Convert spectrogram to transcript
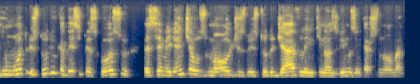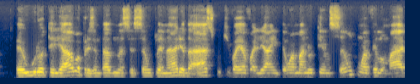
E um outro estudo em cabeça e pescoço, semelhante aos moldes do estudo de Avelin que nós vimos em carcinoma urotelial, apresentado na sessão plenária da ASCO, que vai avaliar, então, a manutenção com avelumab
